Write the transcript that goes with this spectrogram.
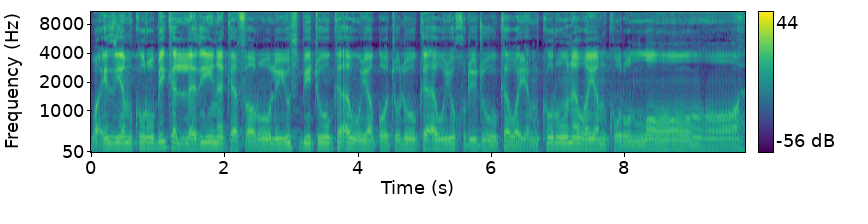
واذ يمكر بك الذين كفروا ليثبتوك أو يقتلوك أو يخرجوك ويمكرون ويمكر الله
